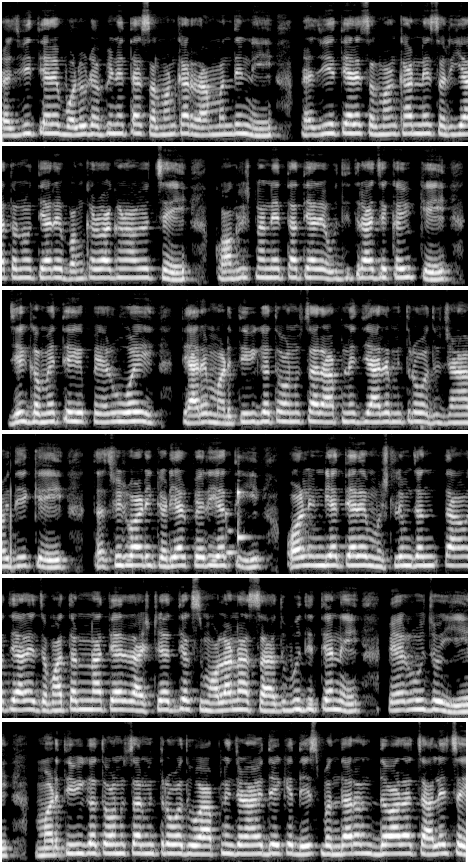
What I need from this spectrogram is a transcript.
રજવી ત્યારે બોલિવૂડ અભિનેતા સલમાન ખાન રામ મંદિરની રજવીએ ત્યારે સલમાન ખાનને શરિયાતોનો ત્યારે ભંગ કરવા ગણાવ્યો છે. કોંગ્રેસના નેતા ત્યારે ઉદિત રાજે કહ્યું કે જે ગમે તે પહેરવું હોય ત્યારે મળતી વિગતો અનુસાર આપને જ્યારે મિત્રો વધુ જણાવી દઈએ કે તસવીરવાળી ઘડિયાળ પહેરી હતી, ઓલ ઇન્ડિયા ત્યારે મુસ્લિમ જનતા ત્યારે જમાતના ત્યારે રાષ્ટ્રીય અધ્યક્ષ મૌલાના સાદુબુદ્દી તેને પહેરવું જોઈએ. મળતી વિગતો અનુસાર મિત્રો વધુ આપને જણાવી દઈએ કે દેશ બંધારણ દ્વારા ચાલે છે.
